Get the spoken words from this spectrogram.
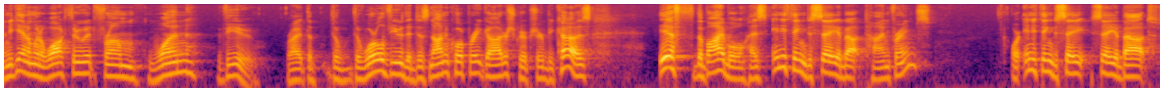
And again, I'm going to walk through it from one view. Right? The, the, the worldview that does not incorporate God or Scripture because if the Bible has anything to say about time frames or anything to say, say about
